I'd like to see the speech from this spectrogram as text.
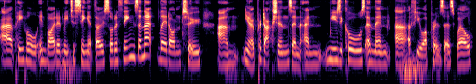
uh, people invited me to sing at those sort of things, and that led on to um, you know productions and and musicals, and then uh, a few operas as well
